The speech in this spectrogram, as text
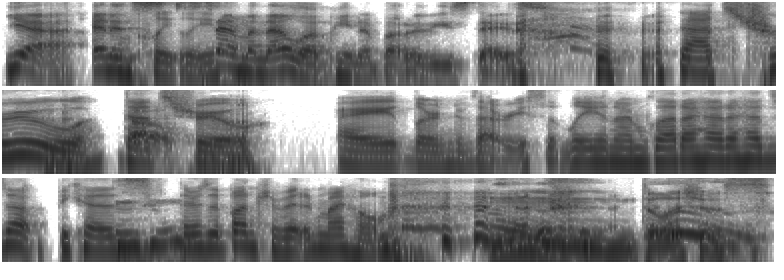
Yeah. And it's Completely. salmonella peanut butter these days. That's true. That's Oh. true. Yeah. I learned of that recently, and I'm glad I had a heads up because Mhm. there's a bunch of it in my home. Mm, delicious.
